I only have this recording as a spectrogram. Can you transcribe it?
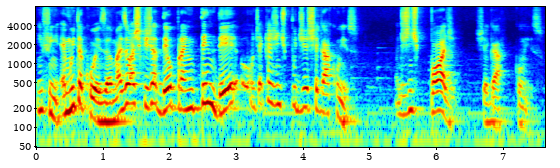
enfim, é muita coisa, mas eu acho que já deu para entender onde é que a gente podia chegar com isso. Onde a gente pode chegar com isso.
